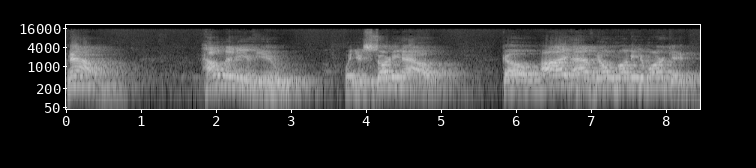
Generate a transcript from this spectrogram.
Now, how many of you, when you're starting out, go, I have no money to market?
